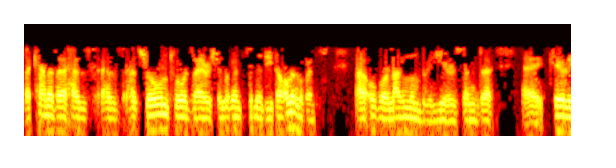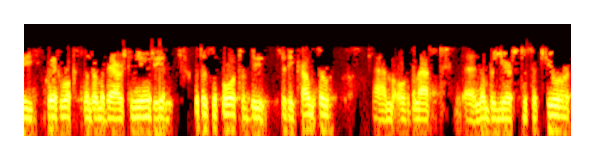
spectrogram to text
that Canada has, has, has shown towards Irish immigrants and indeed all immigrants uh, over a long number of years. And uh, uh, clearly, great work has been done with the Irish community and with the support of the City Council um, over the last uh, number of years to secure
